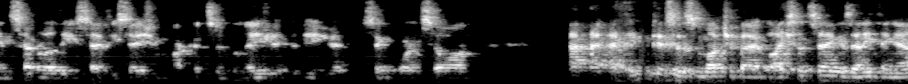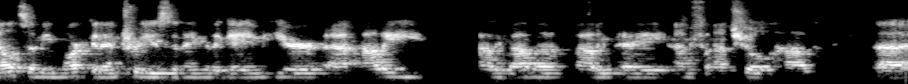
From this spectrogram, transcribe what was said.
in several of these Southeast Asian markets in Malaysia, Indonesia, Singapore, and so on. I, I, think this is as much about licensing as anything else. I mean, market entry is the name of the game here. Uh, Ali, Alibaba, Alipay, Ant Financial have uh,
